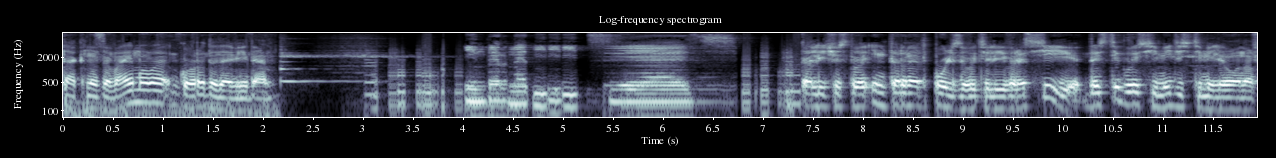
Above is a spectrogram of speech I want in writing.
так называемого города Давида. Интернет и связь. Количество интернет-пользователей в России достигло 70 миллионов.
